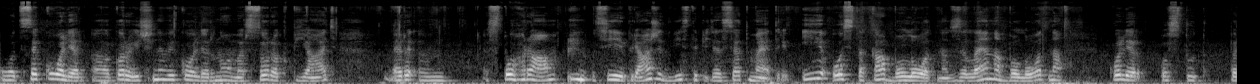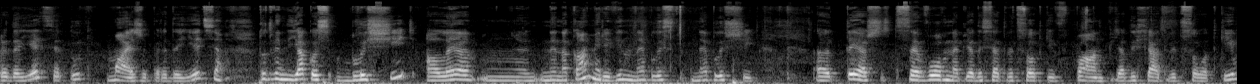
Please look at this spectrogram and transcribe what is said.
От, це колір е, коричневий колір номер 45. Ре- ем, 100 грам цієї пряжі 250 метрів. І ось така болотна, зелена болотна. Колір ось тут передається, тут майже передається. Тут він якось блищить, але не на камері він не блищить. Е, Теж це вовна 50%, пан 50%,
